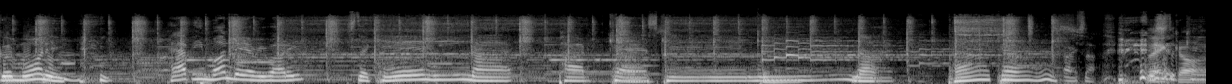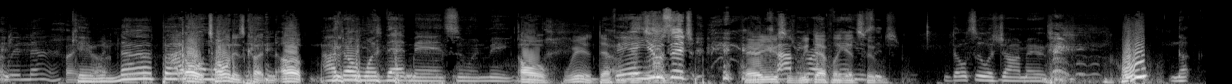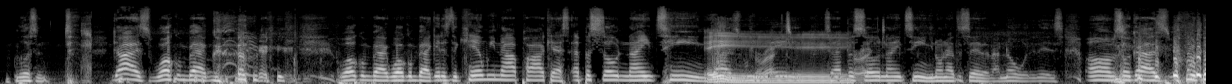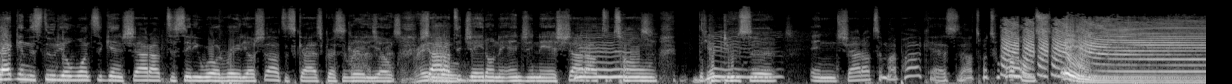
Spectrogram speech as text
Good morning. Happy Monday, everybody. It's the Can We Not podcast. Can We Not Podcast. All right, stop. Thank God. Thank Can we God. not? I Oh, don't tone is cutting up. I don't want that man suing me. Oh, we're definitely Fair getting sued. usage. Fair usage. We Copyright, definitely fair get sued. usage. Don't sue us, John Mayer. Who? No, listen, guys, welcome back. Welcome back. Welcome back. It is the Can We Not podcast, episode nineteen. Guys, we Hey. made it to Correct. episode nineteen. You don't have to say that. I know what it is. Um, so guys, we're back in the studio once again. Shout out to City World Radio. Shout out to Skye's Crescent Radio. Crescent Radio. Shout out to Jade on the engineer. Shout out to Tone, the Yes. producer, and shout out to my podcast. Shout out to my two co-hosts.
